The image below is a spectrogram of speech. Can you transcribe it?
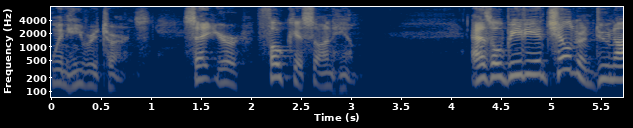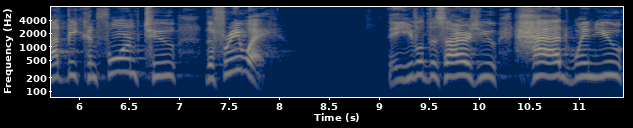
when he returns. Set your focus on him. As obedient children, do not be conformed to the freeway, the evil desires you had when you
